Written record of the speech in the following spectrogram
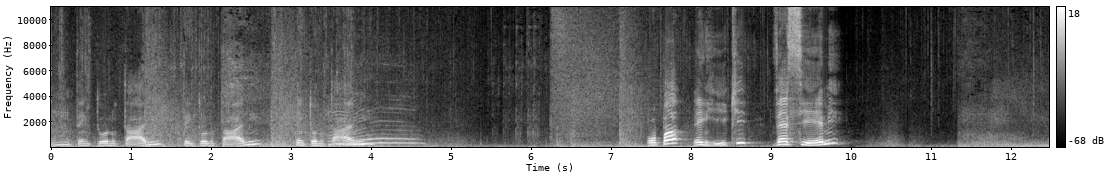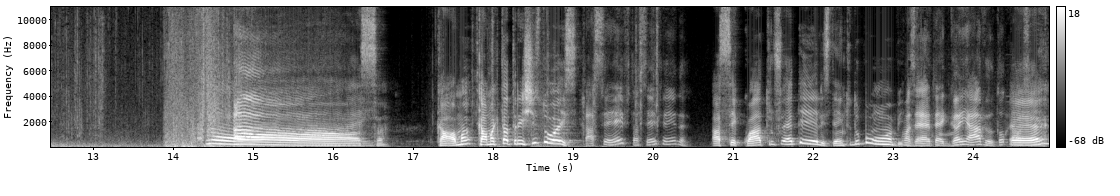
Hum, tentou no time. Tentou no time. Tentou no time. Opa, Henrique. VSM. Nossa. Calma, calma que tá 3x2. Tá safe, tá safe ainda. A C4 é deles, dentro do bombe. Mas é, é ganhável total. É.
